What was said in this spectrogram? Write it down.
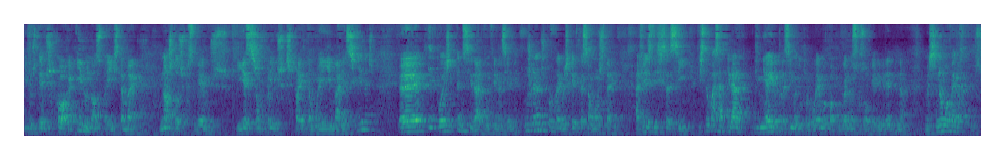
e nos tempos que correm, e no nosso país também, nós todos percebemos que esses são perigos que espreitam aí em várias esquinas, uh, e depois a necessidade de um financiamento. Os grandes problemas que a educação hoje tem às vezes diz-se assim: isto não basta tirar dinheiro para cima do problema para o problema se resolver. Evidente que não. Mas se não houver recursos,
